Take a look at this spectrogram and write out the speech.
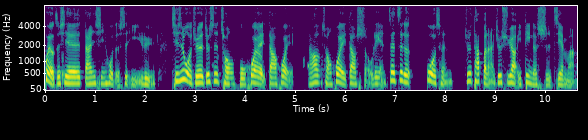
会有这些担心或者是疑虑。其实我觉得，就是从不会到会，然后从会到熟练，在这个过程，就是它本来就需要一定的时间嘛。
